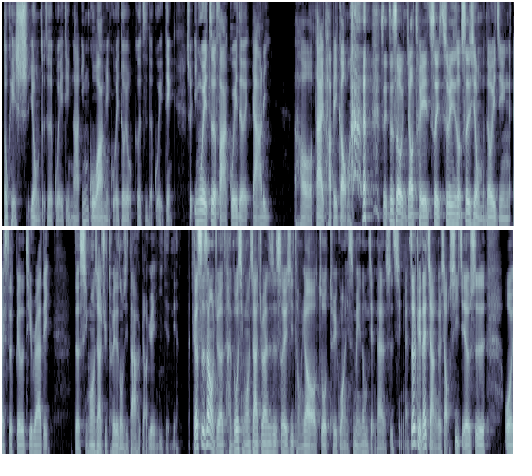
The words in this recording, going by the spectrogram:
都可以使用的这个规定。那英国啊、美国也都有各自的规定，所以因为这法规的压力，然后大家怕被告嘛，所以这时候你就要推，所以设计说设计我们都已经 accessibility ready 的情况下去推的东西，大家会比较愿意一点点。可事实上，我觉得很多情况下，就算是设计系统要做推广，也是没那么简单的事情。这可以再讲一个小细节，就是我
